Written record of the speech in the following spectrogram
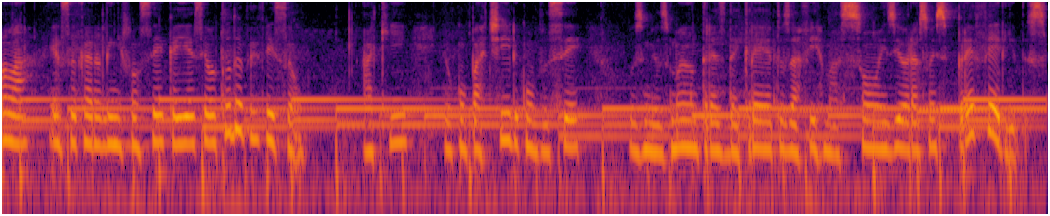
Olá, eu sou Caroline Fonseca e esse é o Tudo à Perfeição. Aqui eu compartilho com você os meus mantras, decretos, afirmações e orações preferidos.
